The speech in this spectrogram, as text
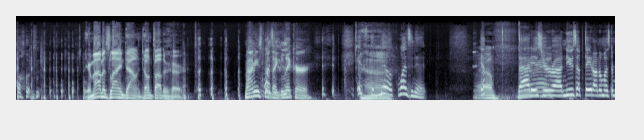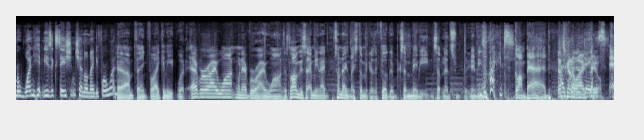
Your mom is lying down. Don't bother her. Mommy smells like liquor. It's the milk, wasn't it? Um, That is your uh, news update on Omaha's number one hit music station, Channel 94.1. yeah, I'm thankful. I can eat whatever I want, whenever I want. As long as I mean, I sometimes my stomach doesn't feel good because I'm maybe eating something that's maybe Right. gone bad. That's kind of how I better feel.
